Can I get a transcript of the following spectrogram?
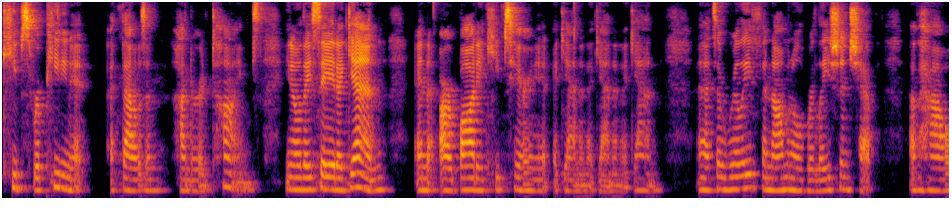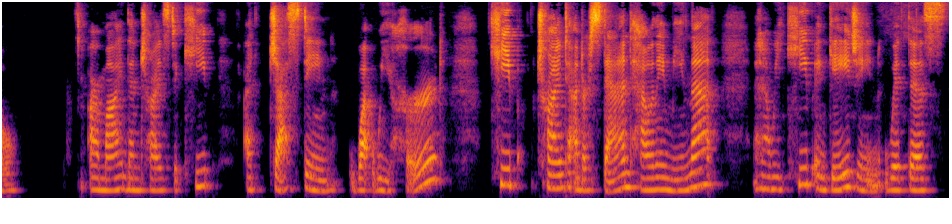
keeps repeating it a thousand, hundred times. You know, they say it again, and our body keeps hearing it again and again and again. And it's a really phenomenal relationship of how our mind then tries to keep adjusting what we heard, keep trying to understand how they mean that, and how we keep engaging with this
